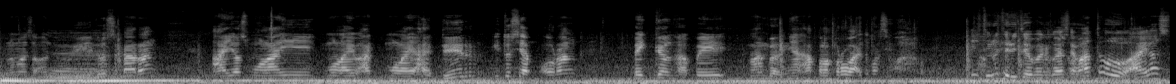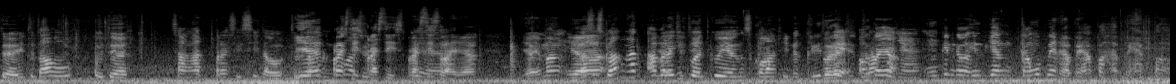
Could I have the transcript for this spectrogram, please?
mulai masuk Android Ya. terus sekarang iOS mulai mulai mulai hadir itu siap orang pegang HP lambangnya Apple Pro itu pasti wah Ih, dulu dari zaman gue SMA tuh iOS udah itu tahu udah sangat presisi tahu. Iya temenku prestis ada- prestis prestis Iya. lah ya ya emang ya Prestis banget, apalagi jadi- buatku yang sekolah di negeri Berarti kayak itu orang kayak punya. mungkin kalau impian kamu pengen HP apa HP Apple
